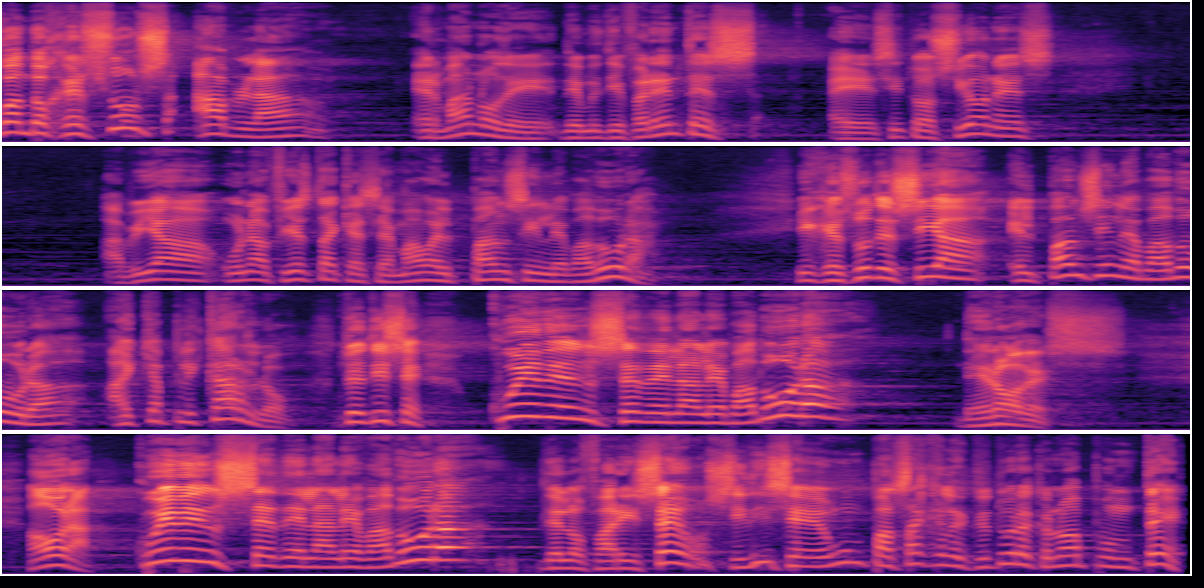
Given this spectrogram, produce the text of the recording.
Cuando Jesús habla, hermano, de, diferentes eh, situaciones, había una fiesta que se llamaba el pan sin levadura. Y Jesús decía, el pan sin levadura hay que aplicarlo. Entonces dice, cuídense de la levadura de Herodes. Ahora, cuídense de la levadura de los fariseos. Si dice un pasaje de la escritura que no apunté,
